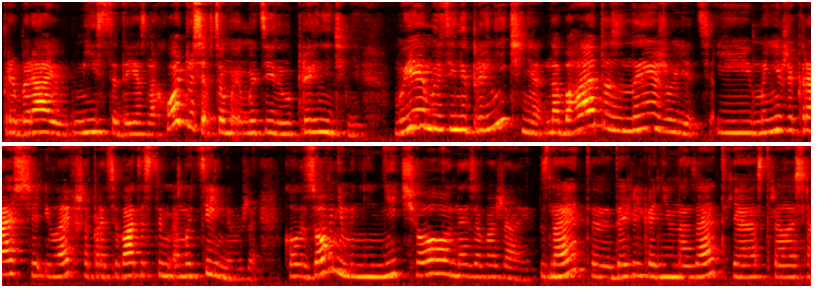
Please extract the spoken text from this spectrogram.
прибираю місце, де я знаходжуся в цьому емоційному пригніченні, моє емоційне пригнічення набагато знижується, і мені вже краще і легше працювати з цим емоційним вже, коли зовні мені нічого не заважає. Знаєте, декілька днів назад я старалася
